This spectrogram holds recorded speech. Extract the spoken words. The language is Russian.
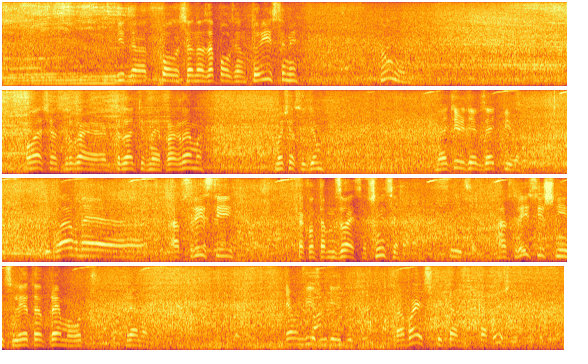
Видно, полностью она заполнена туристами. Ну, у нас сейчас другая альтернативная программа. Мы сейчас идем найти, где взять пиво. И главное, австрийский, как он там называется, шницель? Шницель. Австрийский шницель, это прямо вот, вот прямо. Я вон вижу, где идут трамвайчики, там кафешки.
